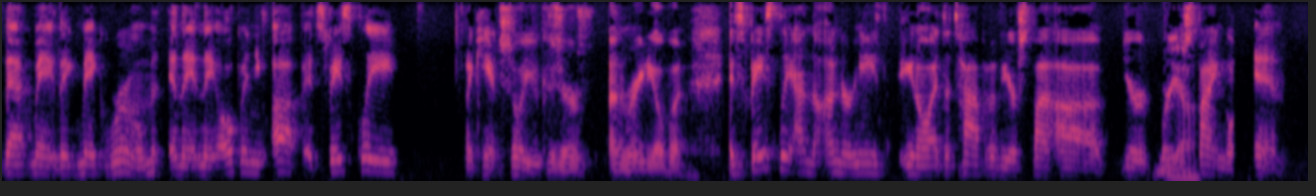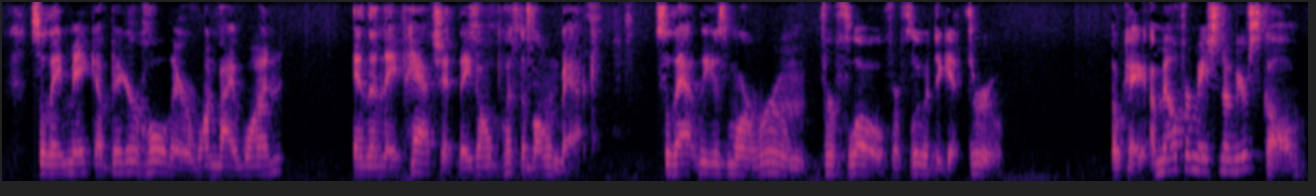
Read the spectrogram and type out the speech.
that may they make room and then they open you up. It's basically I can't show you because you're on radio, but it's basically on the underneath, you know, at the top of your spine, uh, your where yeah. your spine goes in. So they make a bigger hole there, one by one, and then they patch it. They don't put the bone back. So that leaves more room for flow, for fluid to get through. Okay, a malformation of your skull,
